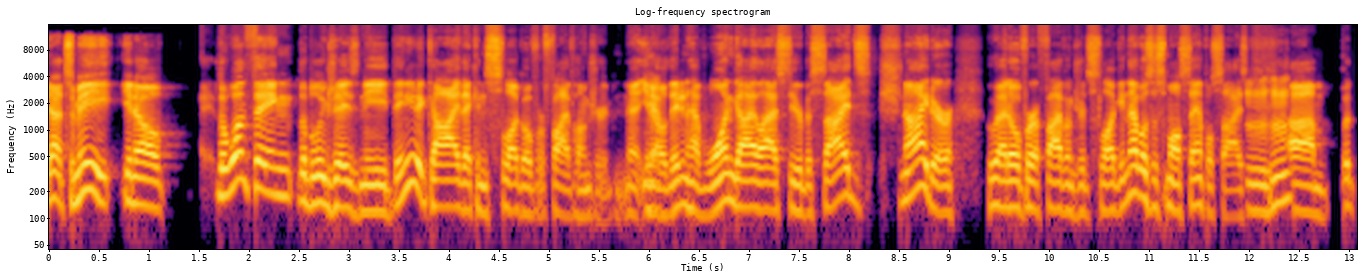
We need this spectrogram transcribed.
Yeah, to me, you know, the one thing the Blue Jays need, they need a guy that can slug over 500. You Yeah. know, they didn't have one guy last year besides Schneider who had over a 500 slug, and that was a small sample size. Mhm. Um, but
